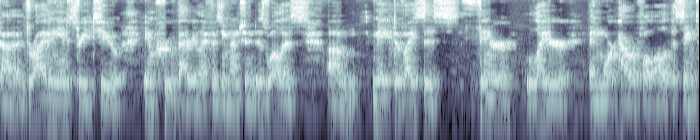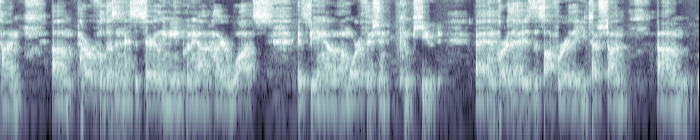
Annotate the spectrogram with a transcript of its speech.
uh, drive in the industry to improve battery life, as you mentioned, as well as um, make devices thinner, lighter, and more powerful all at the same time. Um, powerful doesn't necessarily mean putting out higher watts. It's being a, a more efficient compute. And part of that is the software that you touched on. Um,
